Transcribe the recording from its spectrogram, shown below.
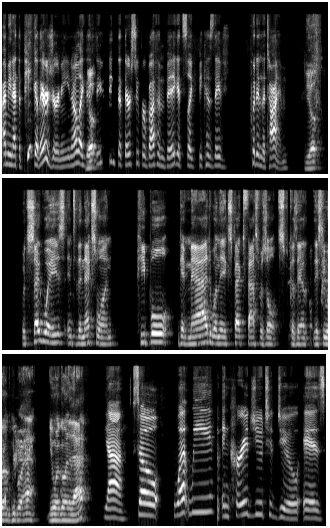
I mean, at the peak of their journey. You know, like Yep. you think that they're super buff and big, it's like because they've put in the time. Yep. Which segues into the next one. People get mad when they expect fast results because they have they see where other people are at. You want to go into that? Yeah. So what we encourage you to do is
